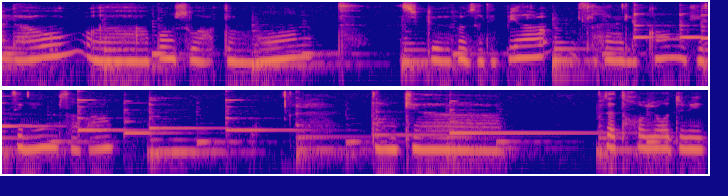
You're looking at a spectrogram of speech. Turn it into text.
Hello, euh, bonsoir tout le monde. Est-ce que vous allez bien? Salam alaikum, Christine, ça va? Donc, euh, peut-être aujourd'hui,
